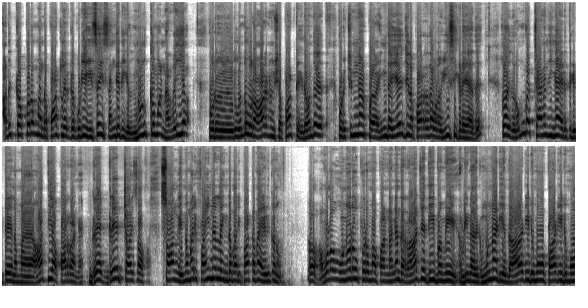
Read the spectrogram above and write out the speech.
அதுக்கப்புறம் அந்த பாட்டில் இருக்கக்கூடிய இசை சங்கதிகள் நுணுக்கமாக நிறைய ஒரு இது வந்து ஒரு ஆறு நிமிஷம் பாட்டு. இதை வந்து ஒரு சின்ன ப- இந்த ஏஜில் பாடுறது அவ்வளோ ஈஸி கிடையாது. ஸோ இது ரொம்ப சேலஞ்சிங்காக எடுத்துக்கிட்டு நம்ம ஆத்தியா பாடுறாங்க. Great great choice of song இந்த மாதிரி ஃபைனலில் இந்த மாதிரி பாட்டை தான் எடுக்கணும். ஓ அவ்வளோ உணர்வுபூர்வமாக பாடினாங்க. அந்த ராஜ தீபமே அப்படின்னு அதுக்கு முன்னாடி அந்த ஆடிடுமோ பாடிடுமோ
